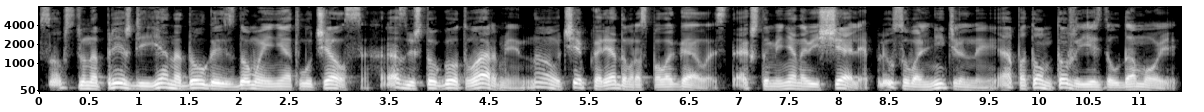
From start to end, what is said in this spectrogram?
Собственно, прежде я надолго из дома и не отлучался, разве что год в армии, но учебка рядом располагалась, так что меня навещали, плюс увольнительный, а потом тоже ездил домой.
